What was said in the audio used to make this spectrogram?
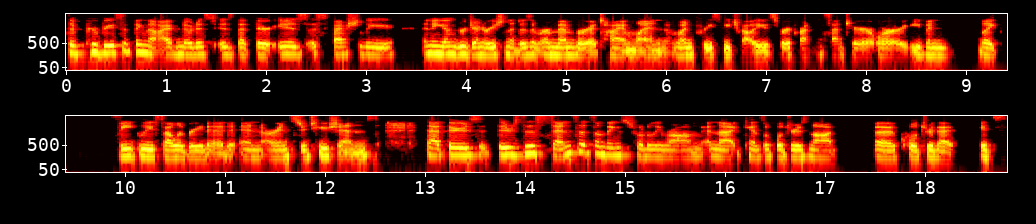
the pervasive thing that I've noticed is that there is especially in a younger generation that doesn't remember a time when when free speech values were front and center or even like vaguely celebrated in our institutions that there's there's this sense that something's totally wrong and that cancel culture is not a culture that it's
